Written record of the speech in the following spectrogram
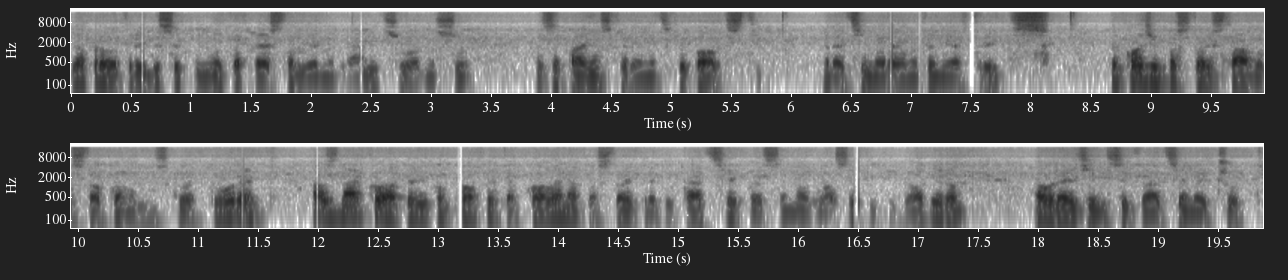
zapravo 30 minuta predstavlja jednu granicu u odnosu na zapaljanske reumatske bolesti, recimo reumatni artritis. Takođe postoji slabost okolne muskulature, a znakova prilikom pokreta kolena postoje krepitacije koje se mogu osetiti dodirom, a u ređenim situacijama i čuti.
